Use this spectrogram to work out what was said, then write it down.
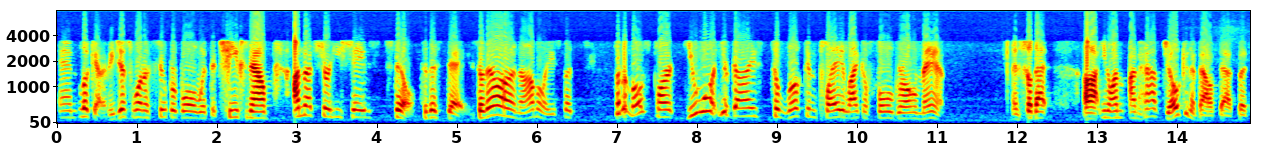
And look at him. He just won a Super Bowl with the Chiefs now. I'm not sure he shaves still to this day. So there are anomalies, but for the most part, you want your guys to look and play like a full grown man. And so that uh, you know, I'm I'm half joking about that, but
